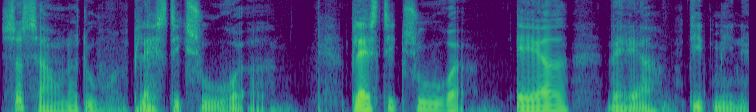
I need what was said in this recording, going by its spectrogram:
så savner du plastiksugerøret. Plastiksugerør, æret være dit minde.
